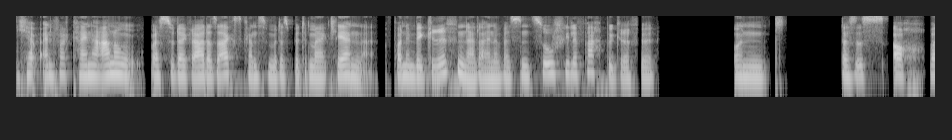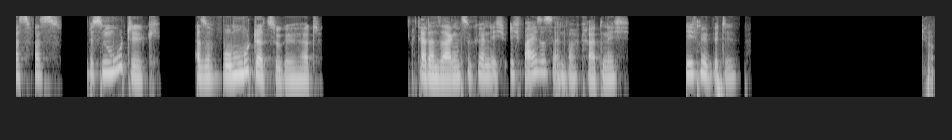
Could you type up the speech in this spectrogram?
ich habe einfach keine Ahnung, was du da gerade sagst. Kannst du mir das bitte mal erklären? Von den Begriffen alleine, weil es sind so viele Fachbegriffe. Und das ist auch was, was ein bisschen mutig, also wo Mut dazu gehört. Da dann sagen zu können, ich, ich weiß es einfach gerade nicht. Hilf mir bitte. Ja.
